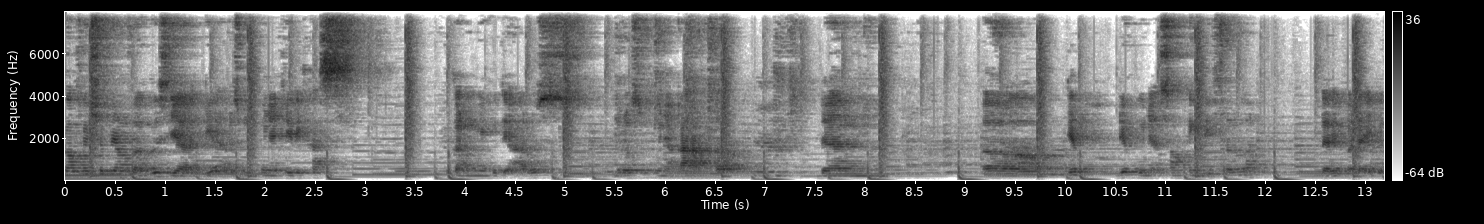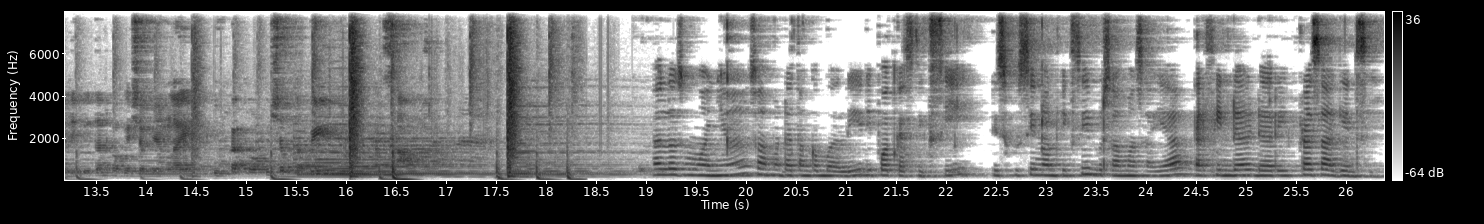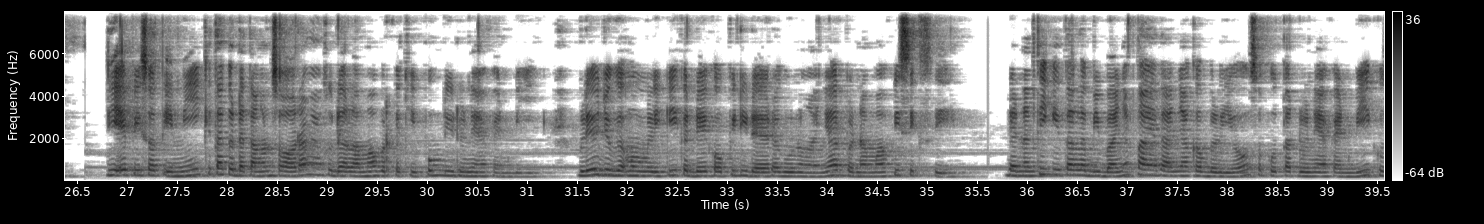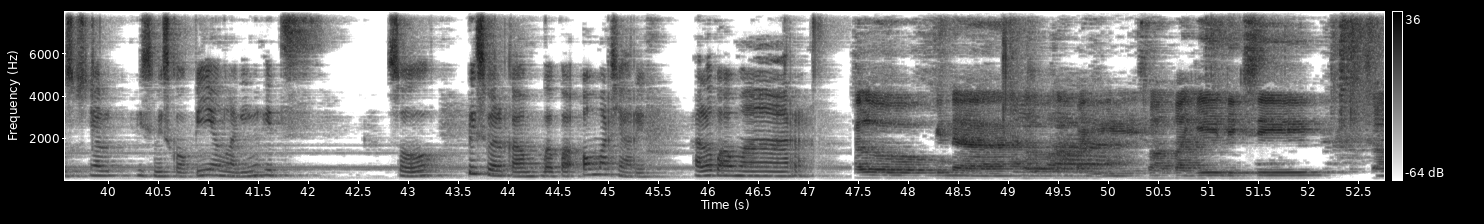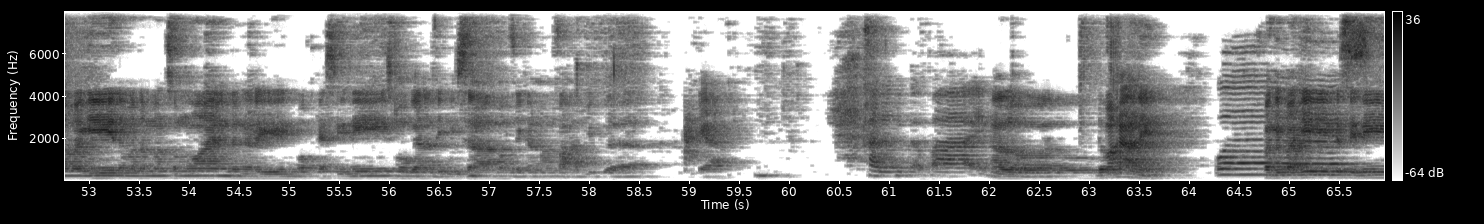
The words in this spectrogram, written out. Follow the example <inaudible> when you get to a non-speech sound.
coffee shop yang bagus ya dia harus punya ciri khas. Bukan mengikuti arus terus punya karakter. Dan uh, dia dia punya something different lah daripada ikut-ikutan coffee shop yang lain. Buka coffee shop tapi sama. Halo semuanya, selamat datang kembali di podcast Diksi, diskusi non-fiksi bersama saya, Ervinda dari Frasa Agensi. Di episode ini, kita kedatangan seorang yang sudah lama berkecimpung di dunia F&B. Beliau juga memiliki kedai kopi di daerah Gunung Anyar bernama V60. Dan nanti kita lebih banyak tanya-tanya ke beliau seputar dunia F&B, khususnya bisnis kopi yang lagi ngehits. So, please welcome Bapak Omar Syarif. Halo Pak Omar. Halo Pinda, Halo, halo, selamat pagi, selamat pagi Diksi, selamat pagi teman-teman semua yang dengerin podcast ini. Semoga nanti bisa memberikan manfaat juga. Ya, Halo juga Pak. halo, halo. Udah makan nih? Wah. Pagi-pagi ke sini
